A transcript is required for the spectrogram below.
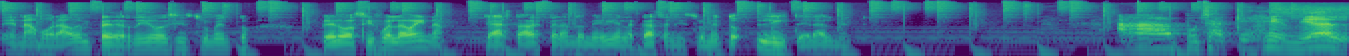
enamorado, empedernido de ese instrumento, pero así fue la vaina. Ya estaba esperándome ahí en la casa el instrumento, literalmente. Ah, pucha, qué genial.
